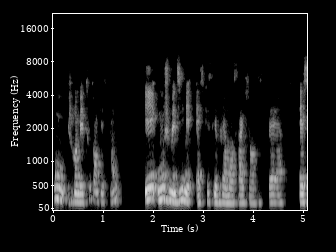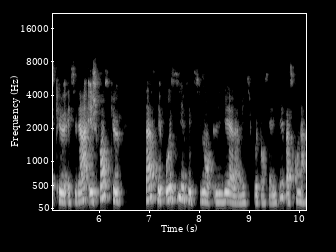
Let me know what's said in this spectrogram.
où je remets tout en question et où je me dis, mais est-ce que c'est vraiment ça que j'ai envie de faire? Est-ce que, etc. Et je pense que ça, c'est aussi effectivement lié à la multipotentialité parce qu'on a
